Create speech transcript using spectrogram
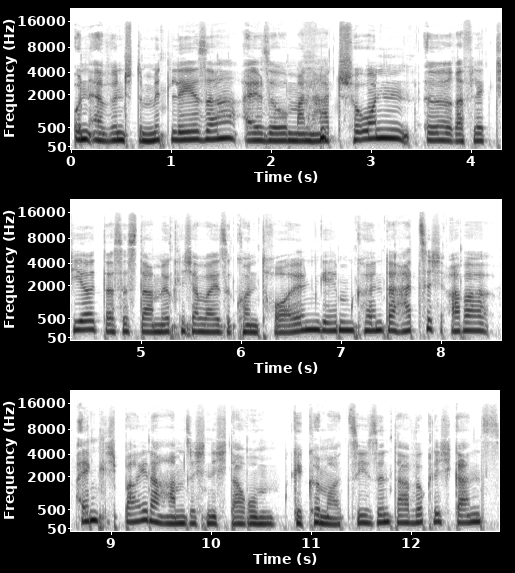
unerwünschte Mitleser. Also man hat schon äh, reflektiert, dass es da möglicherweise Kontrollen geben könnte, hat sich aber eigentlich beide haben sich nicht darum gekümmert. Sie sind da wirklich ganz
